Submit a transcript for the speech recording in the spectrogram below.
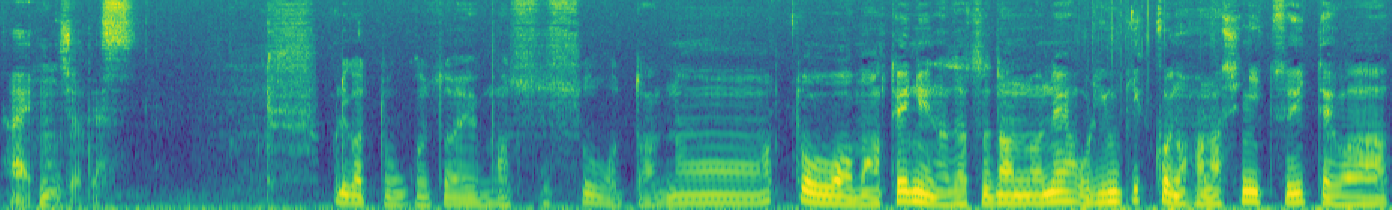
はい、以上です。ありがとうございます。そうだなあとは、まあ、丁寧な雑談のね、オリンピックの話については、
